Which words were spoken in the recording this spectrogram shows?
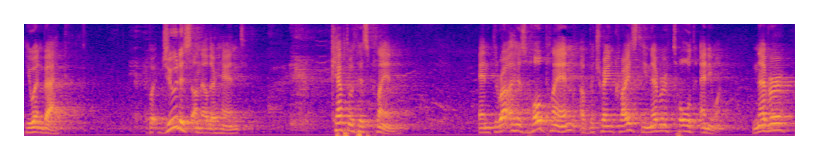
He went back. But Judas, on the other hand, kept with his plan. And throughout his whole plan of betraying Christ, he never told anyone, never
